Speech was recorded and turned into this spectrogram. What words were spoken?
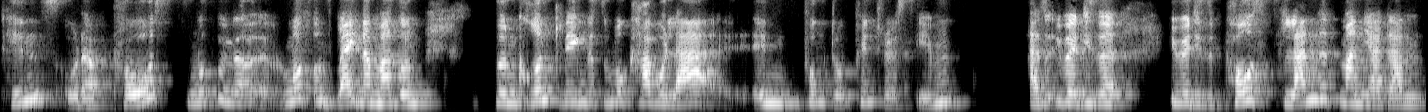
Pins oder Posts, muss, muss uns gleich nochmal so ein, so ein grundlegendes Vokabular in puncto Pinterest geben. Also über diese, über diese Posts landet man ja dann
